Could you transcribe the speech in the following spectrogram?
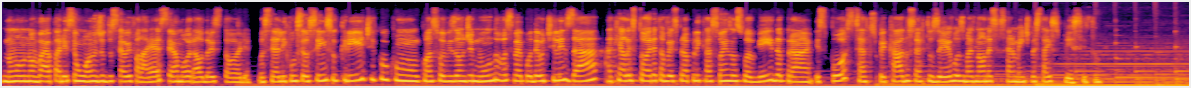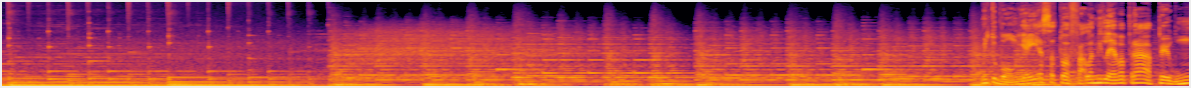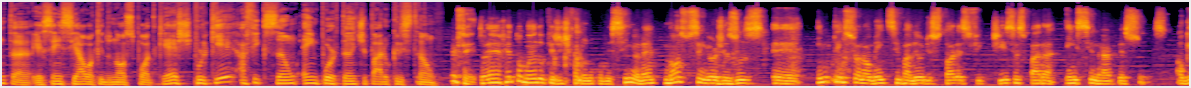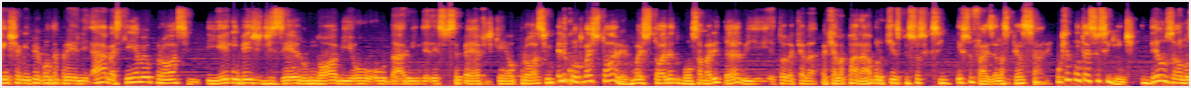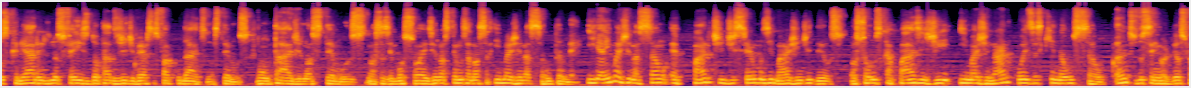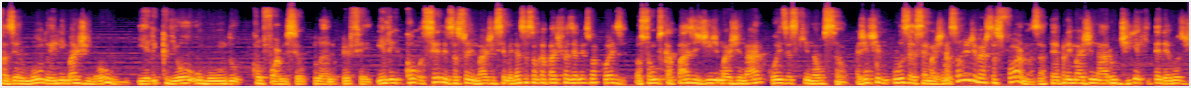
não, não vai aparecer um anjo do céu e falar essa é a moral da história. Você ali com seu senso crítico, com, com a sua visão de mundo, você vai poder utilizar aquela história talvez para aplicações na sua vida, para expor certos pecados, certos erros, mas não necessariamente vai estar explícito. Muito bom. E aí essa tua fala me leva para a pergunta essencial aqui do nosso podcast: por que a ficção é importante para o cristão? Perfeito. É, retomando o que a gente falou no comecinho, né? Nosso Senhor Jesus é, intencionalmente se valeu de histórias fictícias para ensinar pessoas. Alguém chega e pergunta para ele: Ah, mas quem é meu próximo? E ele, em vez de dizer o nome ou, ou, dar o endereço CPF de quem é o próximo, ele conta uma história, uma história do bom samaritano e, toda aquela, aquela parábola que as pessoas assim. Isso faz elas pensarem. O que acontece é o seguinte: Deus, ao nos criar, ele nos fez dotados de diversas faculdades. Nós temos vontade, nós temos nossas emoções e nós temos a nossa imaginação também. E a imaginação é parte de sermos imagem de Deus. Deus. Nós somos capazes de imaginar coisas que não são. Antes do Senhor Deus fazer o mundo, ele imaginou e ele criou o mundo conforme o seu plano perfeito. E ele, como seres a sua imagem e semelhança, são capazes de fazer a mesma coisa. Nós somos capazes de imaginar coisas que não são. A gente usa essa imaginação de diversas formas, até para imaginar o dia que teremos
